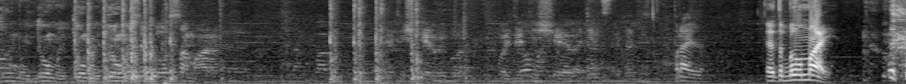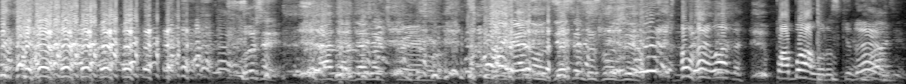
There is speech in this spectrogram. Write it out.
Думай, думай, думай, думай. это была Самара. 2001 год. Ой, 2011, да? Правильно. Это был май. Слушай, надо дать очко ему. Реально, вот здесь он заслужил. Давай, ладно, по баллу раскидаем.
